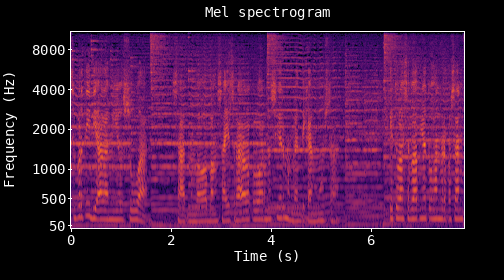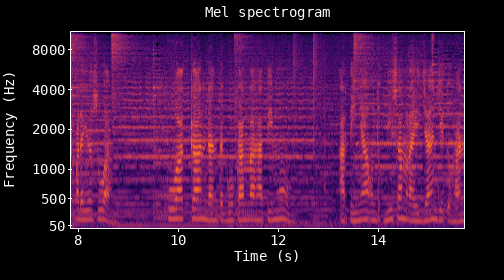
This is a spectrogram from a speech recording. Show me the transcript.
Seperti dialami Yosua saat membawa bangsa Israel keluar Mesir menggantikan Musa. Itulah sebabnya Tuhan berpesan kepada Yosua, "Kuatkan dan teguhkanlah hatimu." Artinya untuk bisa meraih janji Tuhan,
